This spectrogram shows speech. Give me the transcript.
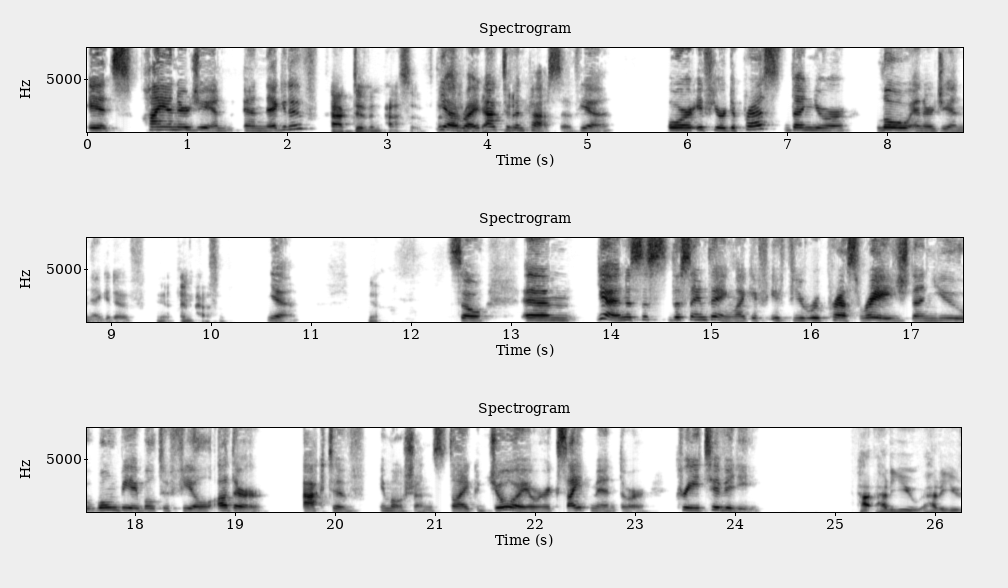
it's high energy and, and negative. Active and passive. That's yeah right. active yeah. and passive yeah or if you're depressed then you're low energy and negative. Yeah and passive. Yeah. Yeah. So um yeah and it's just the same thing. Like if if you repress rage then you won't be able to feel other active emotions like joy or excitement or creativity. How, how do you how do you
